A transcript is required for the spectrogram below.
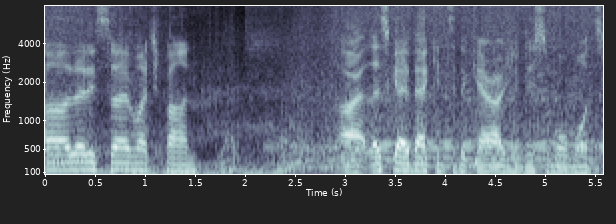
Oh, that is so much fun. Alright, let's go back into the garage and do some more mods.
